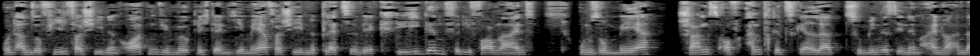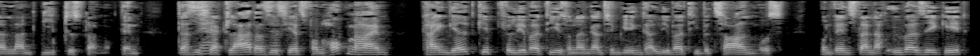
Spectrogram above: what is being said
und an so viel verschiedenen Orten wie möglich, denn je mehr verschiedene Plätze wir kriegen für die Formel 1, umso mehr Chance auf Antrittsgelder, zumindest in dem einen oder anderen Land, gibt es dann noch. Denn das ist ja, Ja. klar, dass es jetzt von Hockenheim kein Geld gibt für Liberty, sondern ganz im Gegenteil Liberty bezahlen muss. Und wenn es dann nach Übersee geht,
